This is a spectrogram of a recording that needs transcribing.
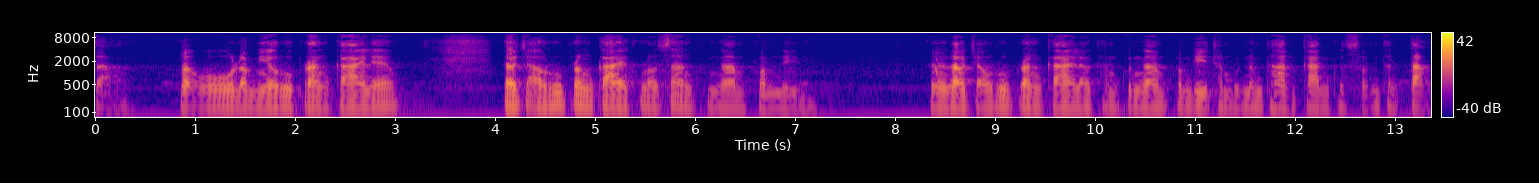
ษาว่าโอ้เรามีรูปร่างกายแล้ว เราจะเอารูปร่างกายของเราสร้างคุณงามความดี เราจะเอารูปร่างกายเราทำคุณงามความดีทำบุญนำทานการกุศลต่าง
